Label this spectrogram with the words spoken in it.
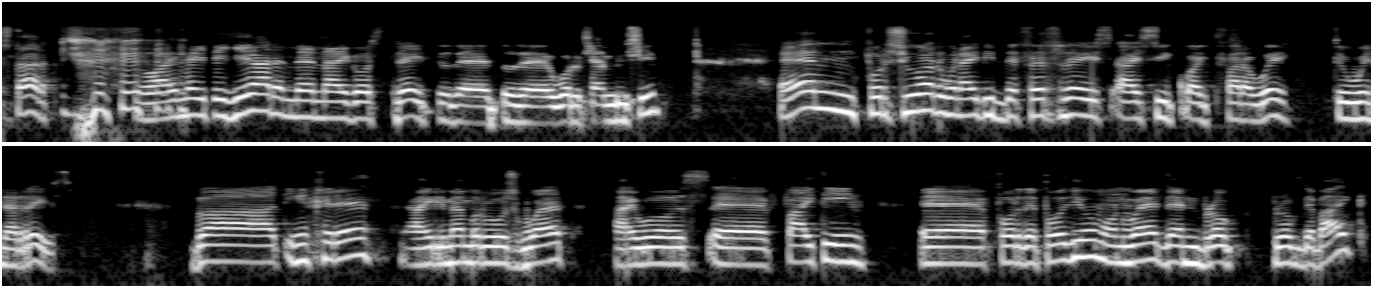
start. so I made a year and then I go straight to the to the World Championship. And for sure, when I did the first race, I see quite far away to win a race. But in Jerez, I remember it was wet. I was uh, fighting uh, for the podium on wet, then broke broke the bike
